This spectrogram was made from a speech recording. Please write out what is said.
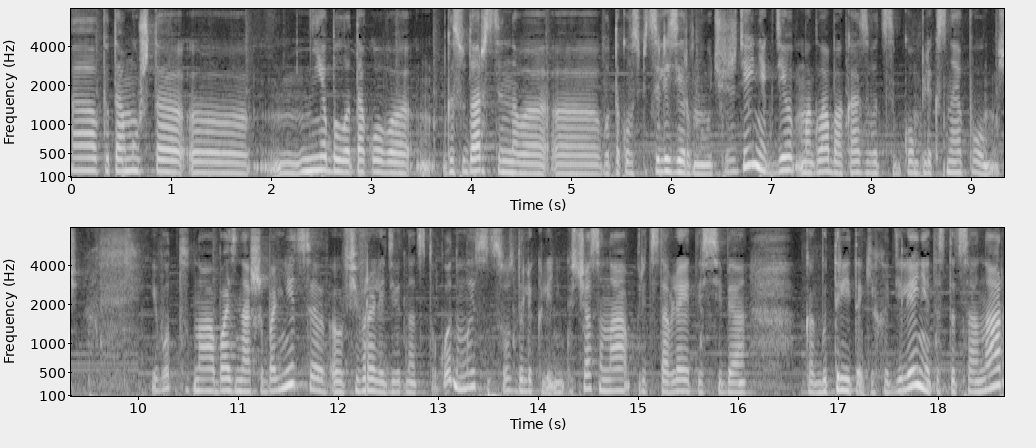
а, потому что э, не было такого государственного, э, вот такого специализированного учреждения, где могла бы оказываться комплексная помощь. И вот на базе нашей больницы в феврале 2019 года мы создали клинику. Сейчас она представляет из себя как бы три таких отделения. Это стационар,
